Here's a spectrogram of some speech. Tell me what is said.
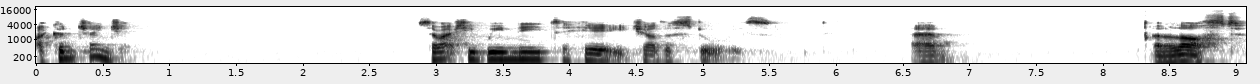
I couldn't change it. So actually, we need to hear each other's stories. Um, and a last,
